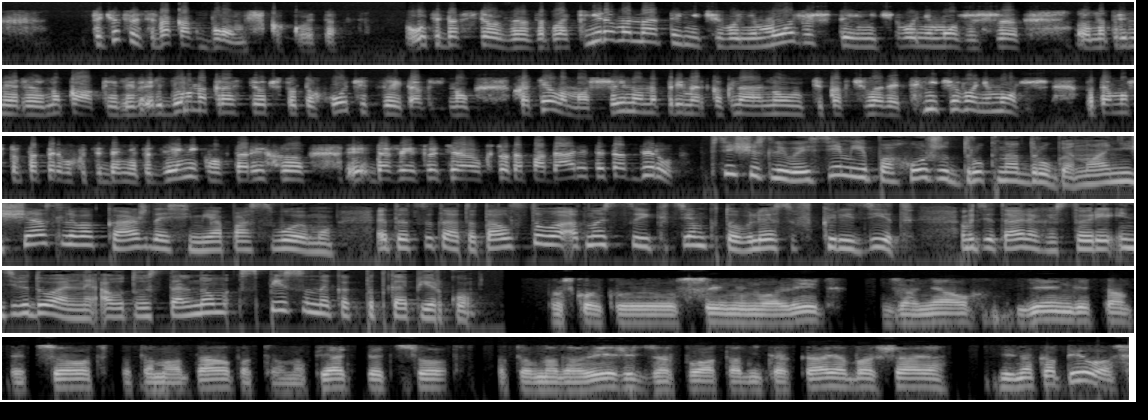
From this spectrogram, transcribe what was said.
ты чувствуешь себя как бомж какой-то у тебя все заблокировано, ты ничего не можешь, ты ничего не можешь, э, например, ну как, ребенок растет, что-то хочется, и так же, ну, хотела машину, например, как, на, ну, как человек, ты ничего не можешь, потому что, во-первых, у тебя нет денег, во-вторых, э, даже если у тебя кто-то подарит, это отберут. Все счастливые семьи похожи друг на друга, но они счастливы, каждая семья по-своему. Эта цитата Толстого относится и к тем, кто влез в кредит. В деталях история индивидуальная, а вот в остальном списаны как под копирку. Поскольку сын инвалид, занял деньги там 500, потом отдал, потом опять 500, потом надо выжить, зарплата никакая большая. И накопилось.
